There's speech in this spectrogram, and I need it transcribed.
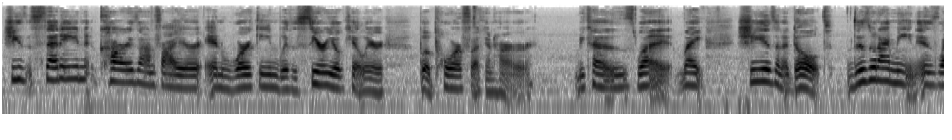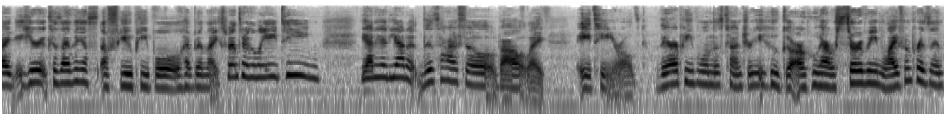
She's setting cars on fire and working with a serial killer, but poor fucking her. Because what? Like she is an adult. This is what I mean. Is like here because I think a, few people have been like Spencer's only eighteen, yada yada yada. This is how I feel about like 18 year olds. There are people in this country who go, or who are serving life in prison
